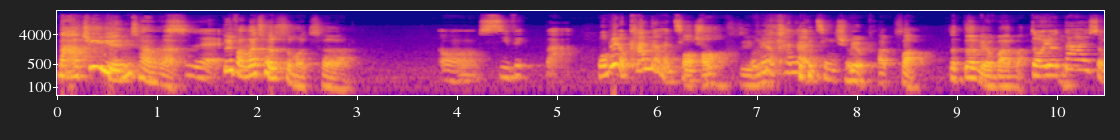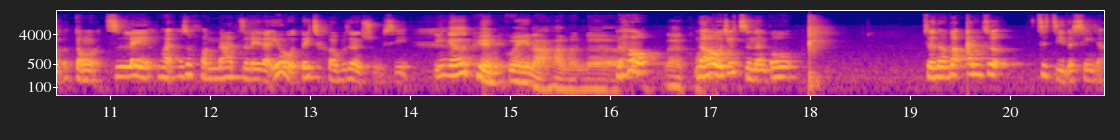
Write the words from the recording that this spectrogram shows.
拿去原厂啊？是哎，对方的车是什么车啊？哦，Civic 吧，我没有看得很清楚，哦哦我没有看得很清楚。没。有办法，真的没有办法，都有大什么懂之类，或或是 Honda 之类的，因为我对车不是很熟悉，应该是偏贵啦，他们的然后然后我就只能够只能够按着自己的心讲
